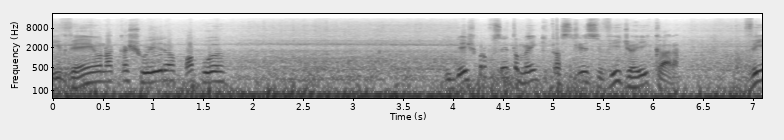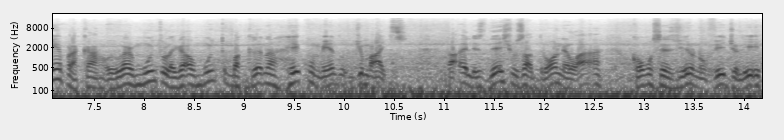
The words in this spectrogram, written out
E venham na Cachoeira Papuã. E deixo para você também que tá assistindo esse vídeo aí, cara. Venha pra cá, um lugar muito legal, muito bacana, recomendo demais. Tá? Eles deixam usar drone lá, como vocês viram no vídeo ali,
